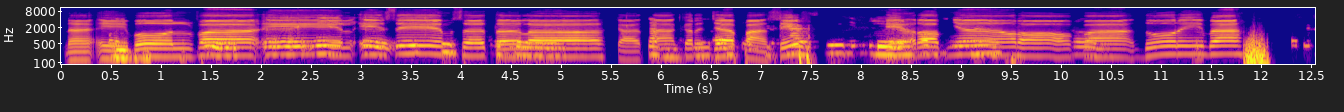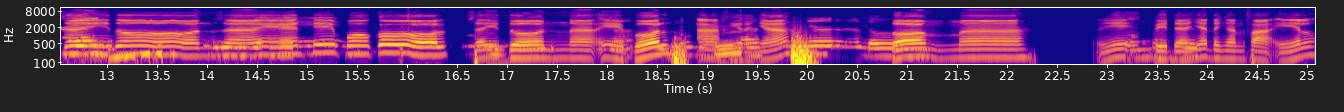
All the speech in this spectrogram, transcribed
Naibul fa'il isim setelah kata kerja pasif. I'rabnya rafa duriba Zaidun Zaid dipukul Zaidun naibul akhirnya. Dhamma Ini bedanya dengan fa'il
